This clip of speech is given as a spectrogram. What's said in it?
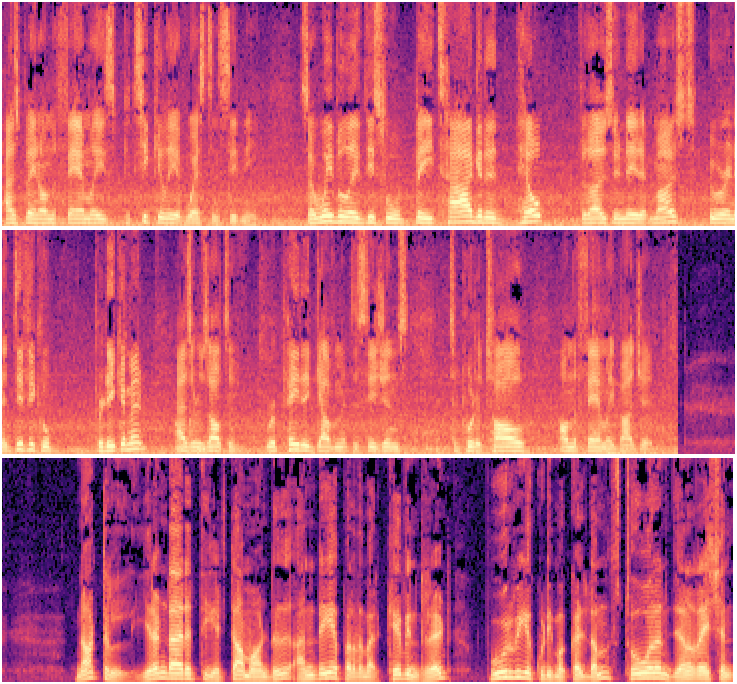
has been on the families, particularly of Western Sydney. So, we believe this will be targeted help for those who need it most, who are in a difficult predicament as a result of repeated government decisions to put a toll on the family budget. நாட்டில் இரண்டாயிரத்தி எட்டாம் ஆண்டு அன்றைய பிரதமர் கெவின் ரெட் பூர்வீக குடிமக்களிடம் ஸ்டோலன் ஜெனரேஷன்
